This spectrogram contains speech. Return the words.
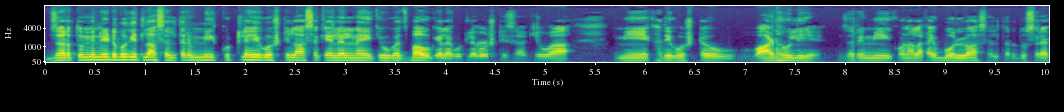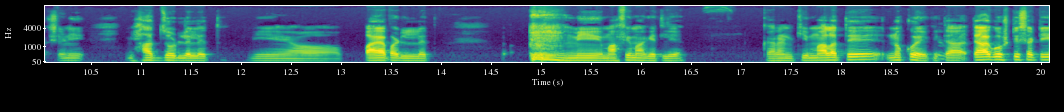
जर तुम्ही नीट बघितलं असेल तर मी कुठल्याही गोष्टीला असं केलेलं नाही की उगाच भाऊ केला कुठल्या. गोष्टीचा किंवा मी एखादी गोष्ट वाढवली आहे जरी मी कोणाला काही बोललो असेल तर दुसऱ्या क्षणी मी हात जोडलेले आहेत मी पाया पडलेले आहेत मी माफी मागितली आहे कारण की मला ते नको आहे की त्या त्या गोष्टीसाठी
